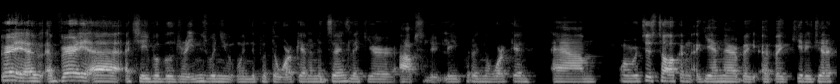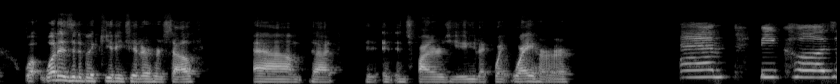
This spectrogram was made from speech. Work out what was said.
Very, a, a very uh, achievable dreams when you when they put the work in, and it sounds like you're absolutely putting the work in. Um, when we're just talking again there about, about Katie Taylor, what what is it about Katie Taylor herself, um, that inspires you? Like, why, why her? um, because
